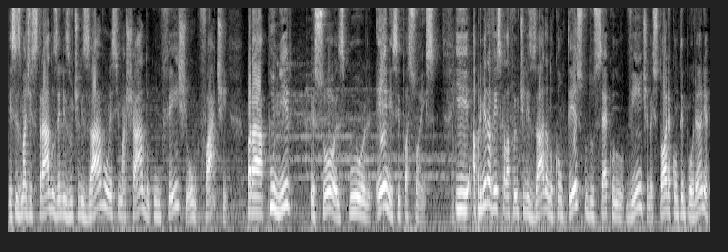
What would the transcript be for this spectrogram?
esses magistrados eles utilizavam esse machado com feixe ou fate para punir pessoas por N situações. E a primeira vez que ela foi utilizada no contexto do século XX, na história contemporânea,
